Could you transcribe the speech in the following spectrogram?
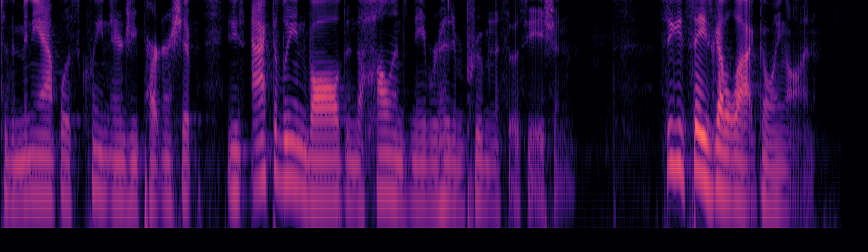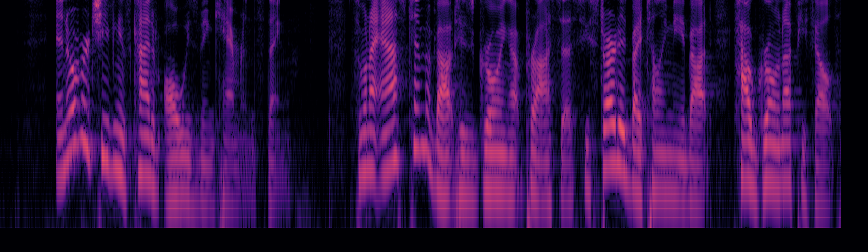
to the Minneapolis Clean Energy Partnership, and he's actively involved in the Holland Neighborhood Improvement Association. So you could say he's got a lot going on. And overachieving has kind of always been Cameron's thing. So when I asked him about his growing up process, he started by telling me about how grown up he felt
